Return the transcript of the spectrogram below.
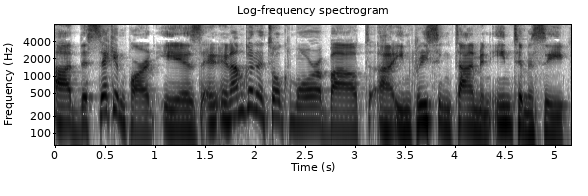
Uh, the second part is, and, and I'm going to talk more about uh, increasing time and intimacy,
